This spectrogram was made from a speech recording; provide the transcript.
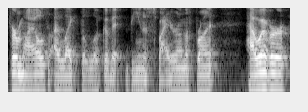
for Miles. I like the look of it being a spider on the front. However,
